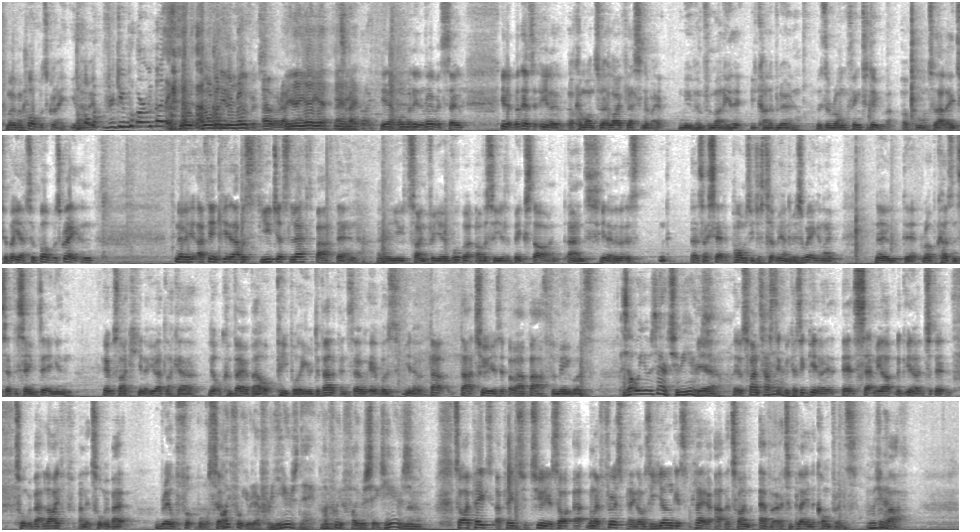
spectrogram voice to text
come over. And Bob was great, you know, offered you more money. more, more money than Rovers. Oh, right. Yeah, yeah, yeah, That's yeah, about yeah. right. Yeah, more money than Rovers. So you know, but there's, you know, I'll come on to it, a life lesson about moving for money that you kind of learn was the wrong thing to do. I'll come on to that later. But yeah, so Bob was great. And, know, I think that was, you just left Bath then. Uh, you signed for Yeovil, but obviously you're the big star. And, and you know, it was, as I said, Palmsy just took me under his wing. And I know that Rob Cousins said the same thing. And it was like, you know, you had like a little conveyor belt of people that you were developing. So it was, you know, that, that two years at Bath for me was, Is that why you was there? Two years? yeah, it was fantastic Yeah. because it, you know it, it set me up. You know, it, it taught me about life and it taught me about real football. So I thought you were there for years now. I thought you were five or six years. no. So I played. I played years. So when I first played, I was the youngest player at the time ever to play in the conference Was for you? Bath.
